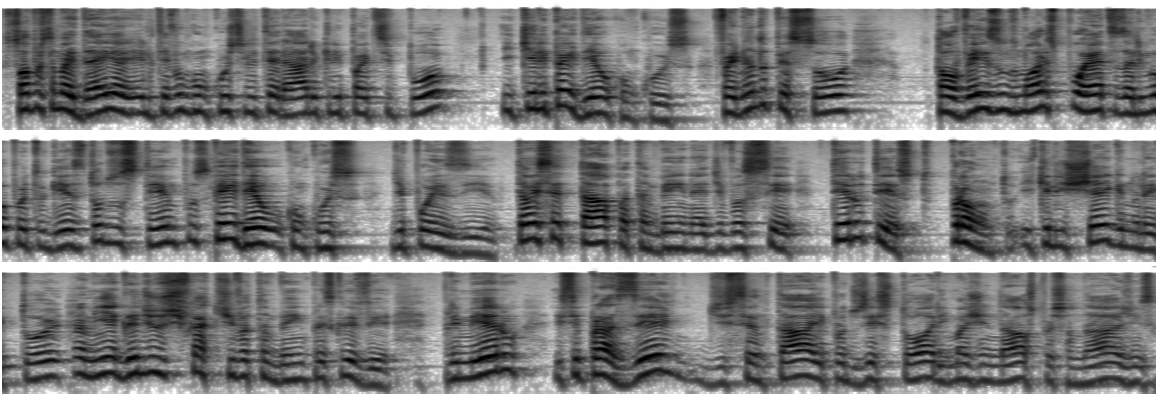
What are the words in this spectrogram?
Só para ter uma ideia, ele teve um concurso literário que ele participou e que ele perdeu o concurso. Fernando Pessoa, talvez um dos maiores poetas da língua portuguesa de todos os tempos, perdeu o concurso de poesia. Então essa etapa também, né, de você ter o texto pronto e que ele chegue no leitor, para mim é grande justificativa também para escrever. Primeiro, esse prazer de sentar e produzir história, imaginar os personagens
